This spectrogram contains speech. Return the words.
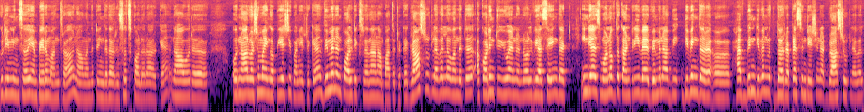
Good evening sir என் பேர் மந்த்ரா. நான் வந்துட்டு இங்கே தான் ரிசர்ச் ஸ்காலராக இருக்கேன். நான் ஒரு ஒரு நாலு வருஷமாக இங்கே பிஹெச்டி பண்ணிகிட்ருக்கேன் விமன் அண்ட் பாலிடிக்ஸில் தான் நான் பார்த்துட்ருக்கேன் கிராஸ் ரூட் லெவலில் வந்துட்டு according to UN and all we are saying that India is one of the country where women are be giving the have been given with the representation at grass root level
